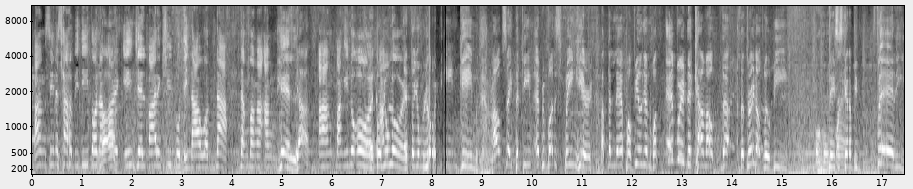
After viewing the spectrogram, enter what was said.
Ang sinasabi dito ng Oo. Archangel, paring Shinbu, tinawag na ng mga anghel. Yeah. Ang Panginoon, ito ang yung, Lord. ito yung Lord in game. Outside the game, everybody's praying here at the Le Pavilion. Whatever the come out, the, the turnout will be, Oh this is my. gonna be very,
